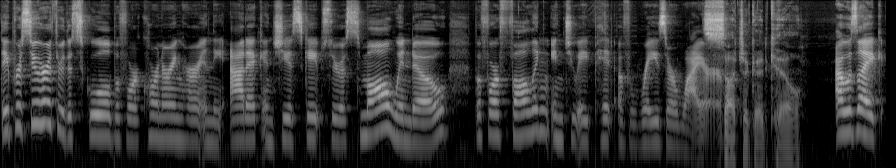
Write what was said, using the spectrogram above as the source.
They pursue her through the school before cornering her in the attic, and she escapes through a small window before falling into a pit of razor wire. Such a good kill. I was like,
